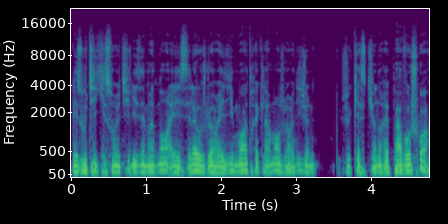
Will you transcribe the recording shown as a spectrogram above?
les outils qui sont utilisés maintenant, et c'est là où je leur ai dit, moi très clairement, je leur ai dit, je ne je questionnerai pas vos choix.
